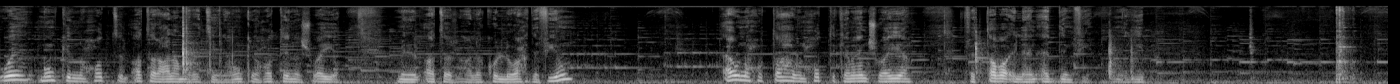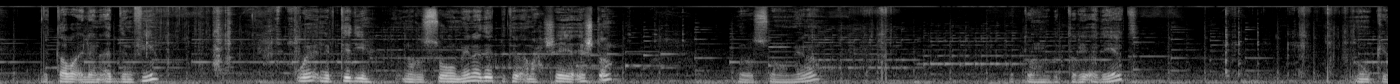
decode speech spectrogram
وممكن نحط القطر على مرتين يعني ممكن نحط هنا شوية من القطر على كل واحدة فيهم. أو نحطها ونحط كمان شوية في الطبق اللي هنقدم فيه. نجيب الطبق اللي هنقدم فيه ونبتدي نرصهم هنا. ديت بتبقى محشية قشطة. نرصهم هنا. نحطهم بالطريقة ديت. ممكن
